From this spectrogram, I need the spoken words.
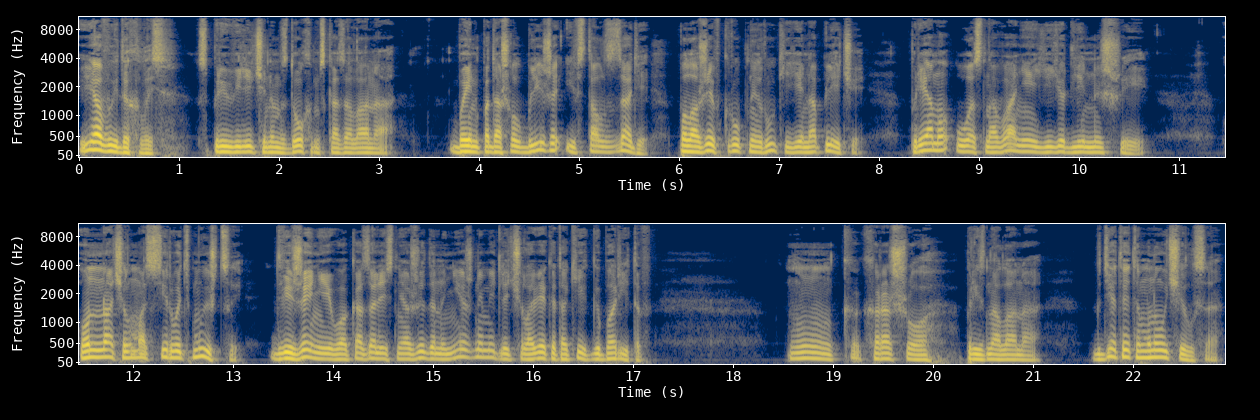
«Я выдохлась», — с преувеличенным вздохом сказала она. Бэйн подошел ближе и встал сзади, положив крупные руки ей на плечи, прямо у основания ее длинной шеи. Он начал массировать мышцы. Движения его оказались неожиданно нежными для человека таких габаритов. «Ну, как хорошо», — признала она. «Где ты этому научился?»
